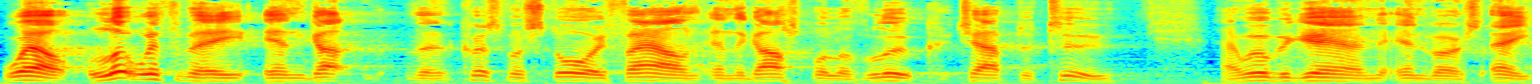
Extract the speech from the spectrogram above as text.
Well, look with me in the Christmas story found in the Gospel of Luke, chapter 2, and we'll begin in verse 8.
